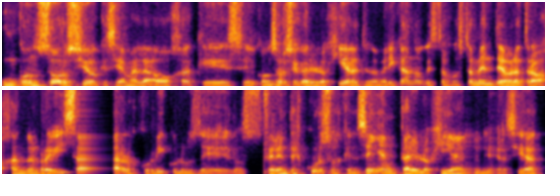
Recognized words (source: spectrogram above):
un consorcio que se llama La Hoja, que es el Consorcio de Cariología Latinoamericano, que está justamente ahora trabajando en revisar los currículos de los diferentes cursos que enseñan cariología en la universidad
